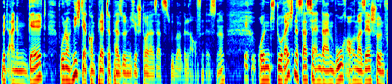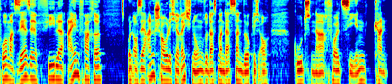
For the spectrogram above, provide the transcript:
mit einem Geld, wo noch nicht der komplette persönliche Steuersatz drüber gelaufen ist. Ne? Und du rechnest das ja in deinem Buch auch immer sehr schön vor, machst sehr, sehr viele einfache und auch sehr anschauliche Rechnungen, sodass man das dann wirklich auch gut nachvollziehen kann.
